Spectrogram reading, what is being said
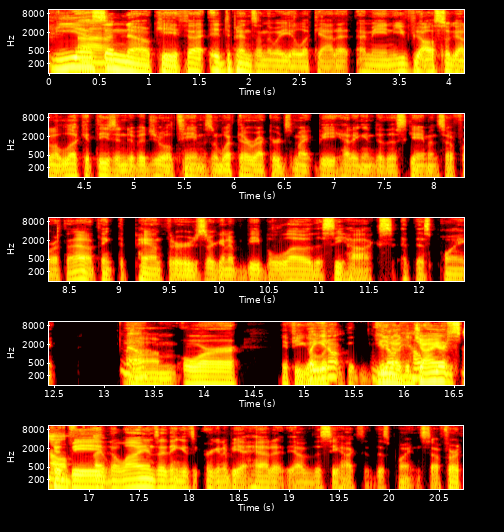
Yes um, and no, Keith. Uh, it depends on the way you look at it. I mean, you've also got to look at these individual teams and what their records might be heading into this game and so forth. And I don't think the Panthers are going to be below the Seahawks at this point. No. Um, or if you go, but you don't, the, you, you know, the Giants could be the Lions. I think is, are going to be ahead of, of the Seahawks at this point and so forth.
